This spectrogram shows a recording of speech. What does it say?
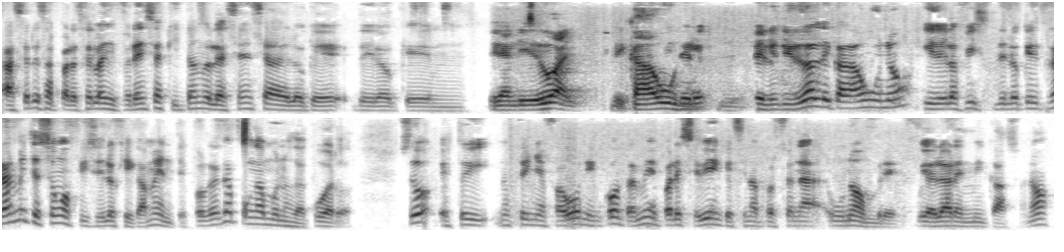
hacer desaparecer las diferencias quitando la esencia de lo que... De lo que mm, de individual, de cada uno. De lo, individual de cada uno y de lo, de lo que realmente somos fisiológicamente. Porque acá pongámonos de acuerdo. Yo estoy, no estoy ni a favor ni en contra. A mí me parece bien que si una persona, un hombre, voy a hablar en mi caso, ¿no?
